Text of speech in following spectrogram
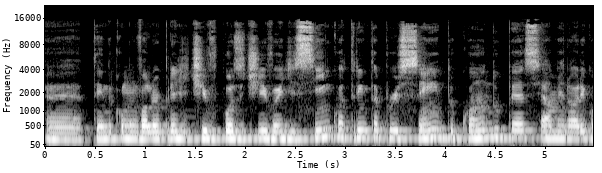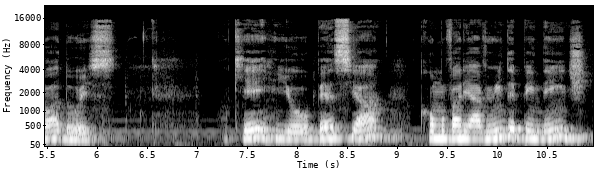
é, tendo como um valor preditivo positivo aí de 5 a 30% quando o PSA menor ou igual a 2. Ok? E o PSA, como variável independente,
